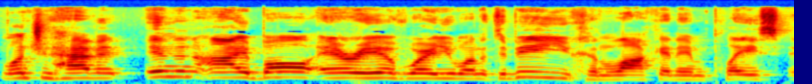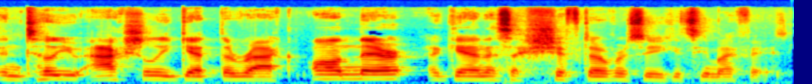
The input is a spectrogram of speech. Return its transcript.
Once you have it in an eyeball area of where you want it to be, you can lock it in place until you actually get the rack on there. Again, as I shift over so you can see my face.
